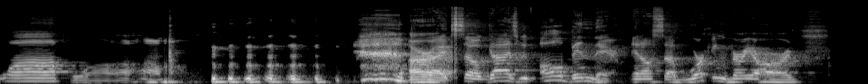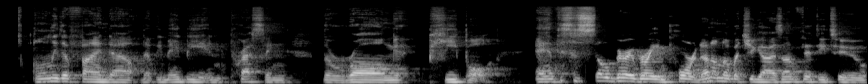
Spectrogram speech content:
womp womp. all right, so guys, we've all been there, and also working very hard, only to find out that we may be impressing the wrong people. And this is so very, very important. I don't know about you guys. I'm 52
